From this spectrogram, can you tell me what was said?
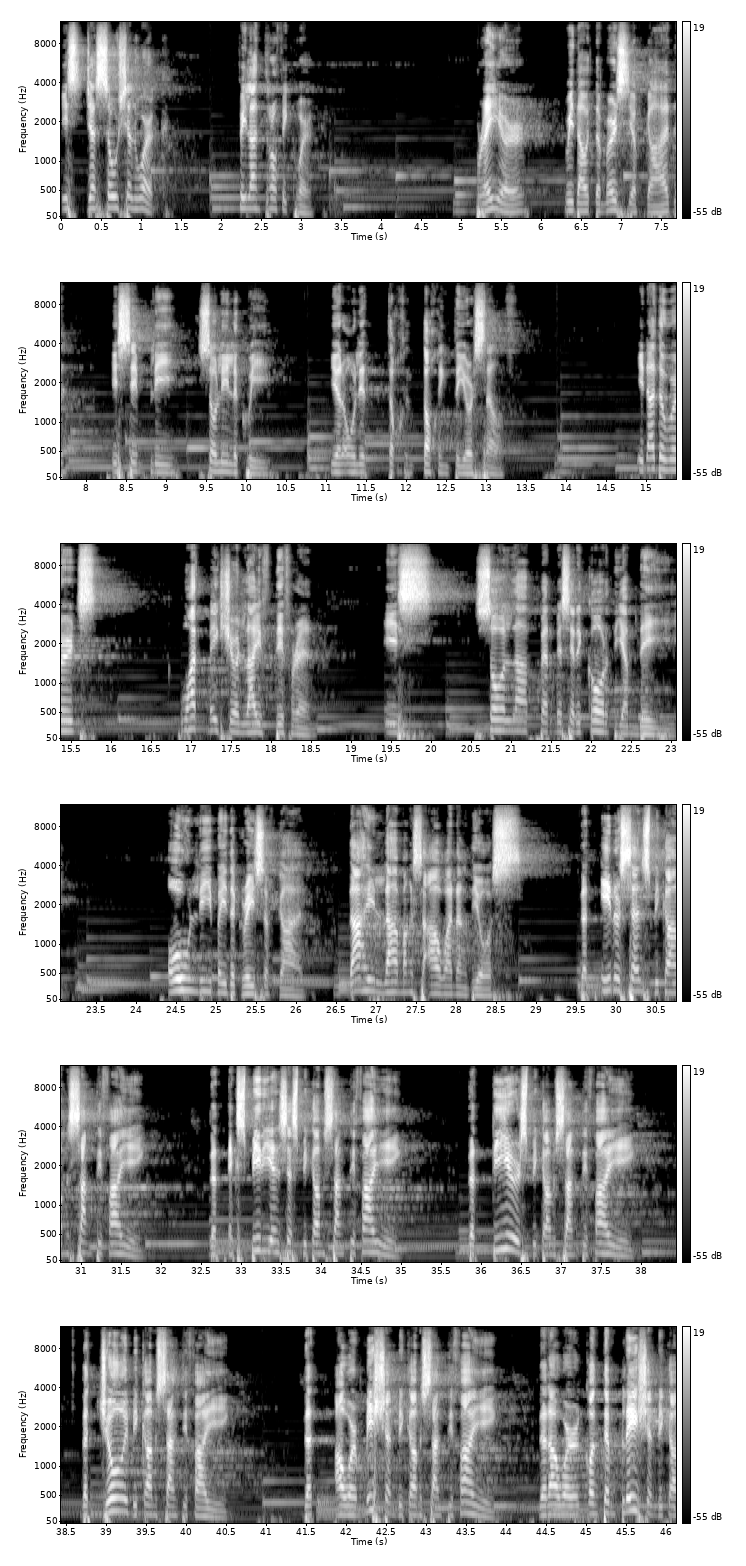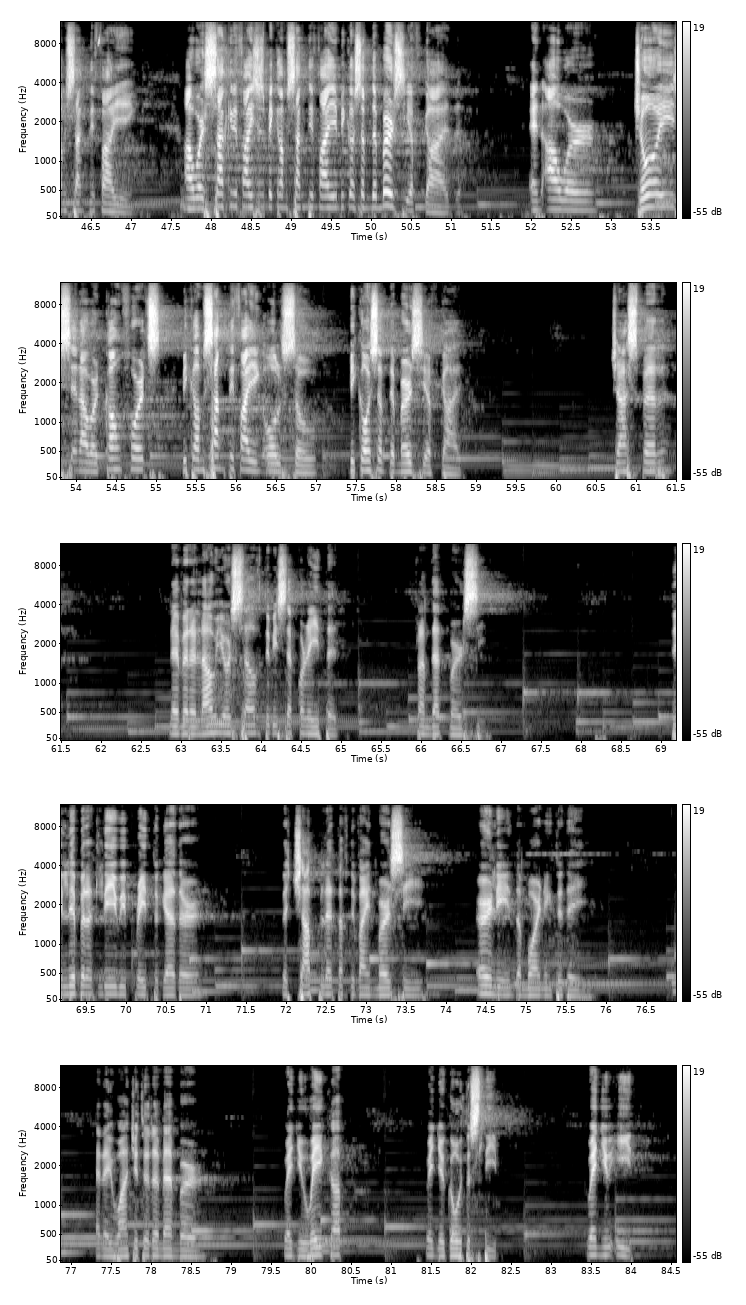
is just social work, philanthropic work. Prayer without the mercy of God is simply soliloquy. You're only talk- talking to yourself. In other words, what makes your life different is sola per misericordiam Dei. Only by the grace of God. Dahil lamang sa awa ng Diyos, that innocence becomes sanctifying, that experiences become sanctifying, that tears become sanctifying, that joy becomes sanctifying, that our mission becomes sanctifying, that our contemplation becomes sanctifying, our sacrifices become sanctifying because of the mercy of God, and our joys and our comforts become sanctifying also because of the mercy of God. Jasper, never allow yourself to be separated from that mercy. Deliberately, we pray together the chaplet of divine mercy early in the morning today. And I want you to remember when you wake up, when you go to sleep, when you eat,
